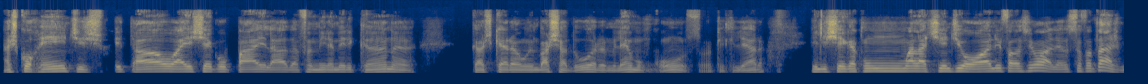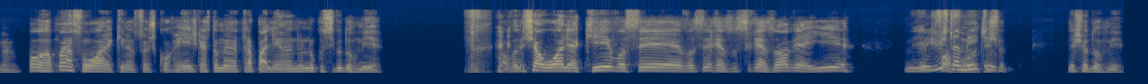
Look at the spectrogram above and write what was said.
as correntes e tal. Aí chega o pai lá da família americana, que acho que era um embaixador, me lembro, um cônsul, o que que ele era. Ele chega com uma latinha de óleo e fala assim: Olha, o seu fantasma, porra, põe um óleo aqui nas suas correntes, que elas estão me atrapalhando, eu não consigo dormir. Ó, vou deixar o óleo aqui, você, você se resolve aí. E, justamente. Favor, deixa, deixa eu dormir.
